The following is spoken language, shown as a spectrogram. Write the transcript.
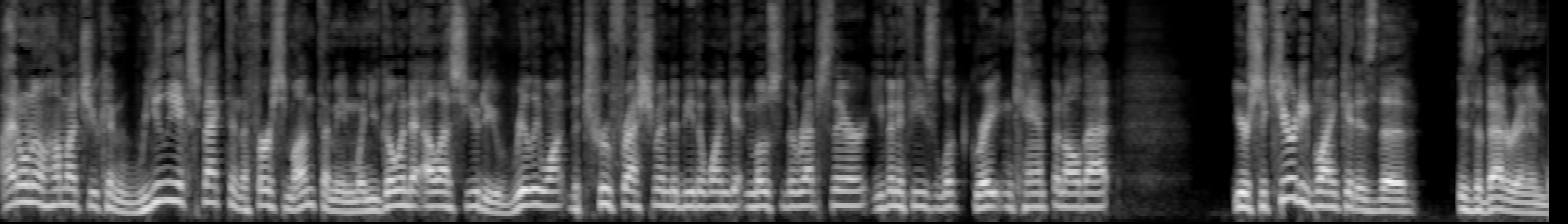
I don't know how much you can really expect in the first month. I mean, when you go into LSU, do you really want the true freshman to be the one getting most of the reps there, even if he's looked great in camp and all that? Your security blanket is the is the veteran in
